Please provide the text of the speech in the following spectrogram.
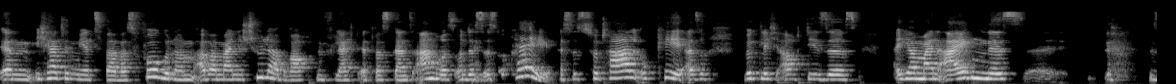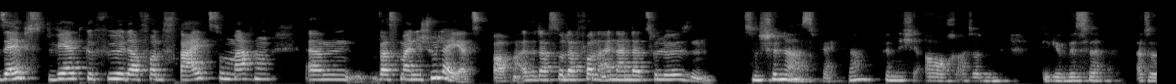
ähm, ich hatte mir zwar was vorgenommen, aber meine Schüler brauchten vielleicht etwas ganz anderes und es ist okay, es ist total okay. Also wirklich auch dieses, ja, mein eigenes äh, Selbstwertgefühl davon frei zu machen, ähm, was meine Schüler jetzt brauchen. Also das so davon einander zu lösen. Das ist ein schöner Aspekt, ne? finde ich auch. Also die gewisse, also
